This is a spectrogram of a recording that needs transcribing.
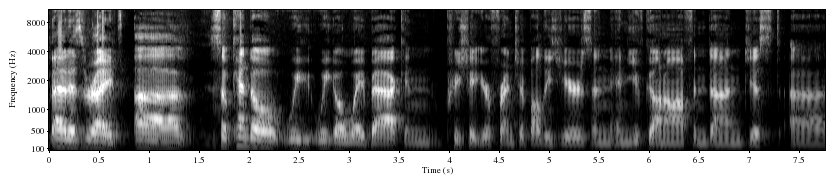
that is right. Uh, so Kendall, we, we go way back and appreciate your friendship all these years, and, and you've gone off and done just uh,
